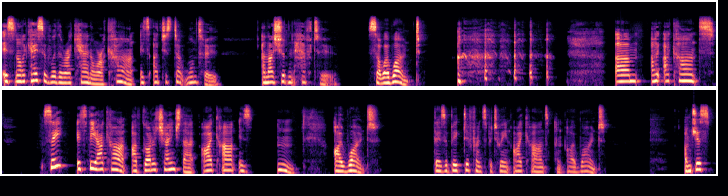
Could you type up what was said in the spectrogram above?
it's not a case of whether I can or I can't. It's I just don't want to, and I shouldn't have to, so I won't. um, I I can't. See, it's the I can't. I've got to change that. I can't is mm, I won't. There's a big difference between I can't and I won't. I'm just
